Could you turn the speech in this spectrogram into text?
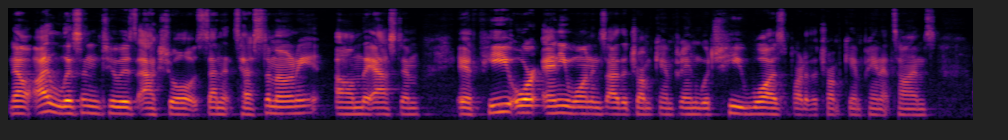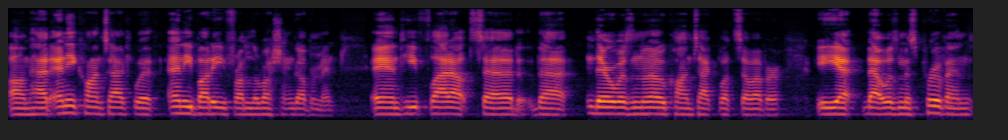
Now, I listened to his actual Senate testimony. Um, they asked him if he or anyone inside the Trump campaign, which he was part of the Trump campaign at times, um, had any contact with anybody from the Russian government. And he flat out said that there was no contact whatsoever yet that was misproven,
